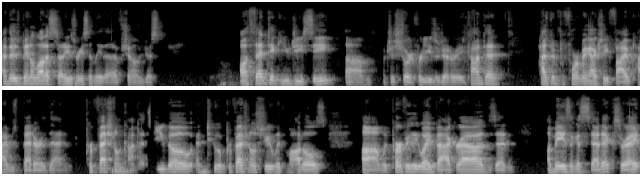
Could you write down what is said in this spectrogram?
And there's been a lot of studies recently that have shown just authentic UGC, um, which is short for user generated content, has been performing actually five times better than professional content. So you go and do a professional shoot with models um, with perfectly white backgrounds and amazing aesthetics, right?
